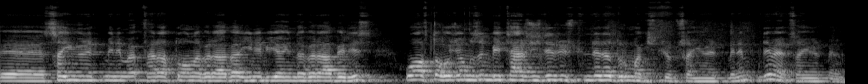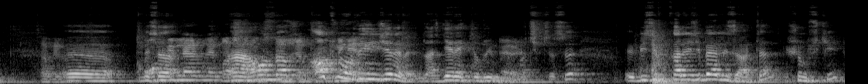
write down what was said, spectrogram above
Ee, sayın yönetmenim Ferhat Doğan'la beraber yine bir yayında beraberiz. Bu hafta hocamızın bir tercihleri üstünde de durmak istiyordu sayın yönetmenim. Değil mi sayın yönetmenim? Tabii. Ee, mesela 11'lerle başlamak ondan hocam. altın incelemedim. Zaten gerek de duymuyorum Evet. açıkçası. Ee, bizim kaleci belli zaten. Şumski.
